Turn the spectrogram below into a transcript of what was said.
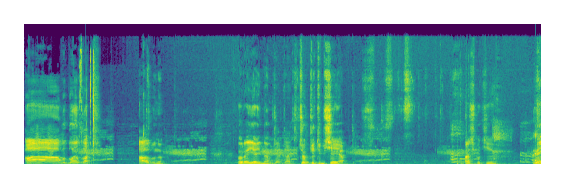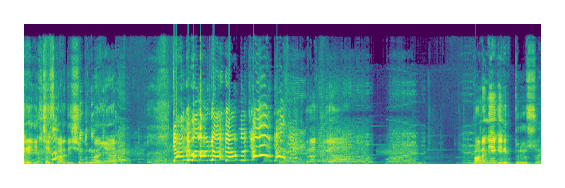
Aa bu boykot. Al bunu. Orayı yayınlamayacağım zaten. Çok kötü bir şey yaptı. Aç bakayım. Nereye gideceğiz kardeşim bundan ya? Geldim Allah ablacığım. Beni bırak ya. Bana niye gelip duruyorsun?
